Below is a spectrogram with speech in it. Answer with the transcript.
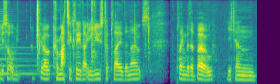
you sort of go chromatically that you use to play the notes. Playing with a bow, you can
